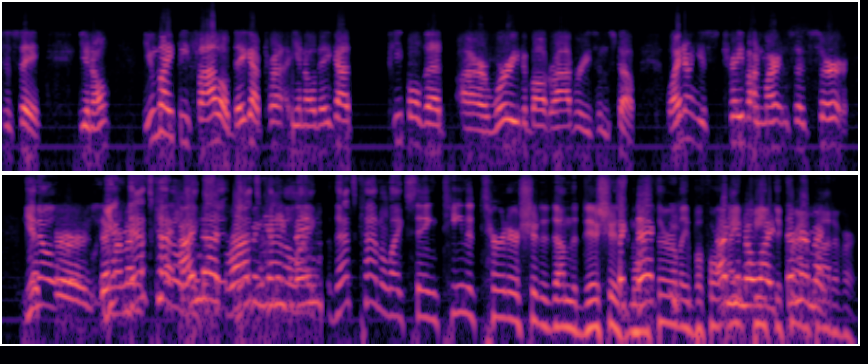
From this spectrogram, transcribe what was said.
to say, you know, you might be followed. They got, you know, they got people that are worried about robberies and stuff. Why don't you, Trayvon Martin said, sir, You know, Mr. Zimmerman, that's kind of like I'm not that's robbing kinda anything. Like, that's kind of like saying Tina Turner should have done the dishes more thoroughly before Now I you know beat the crap out of her.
